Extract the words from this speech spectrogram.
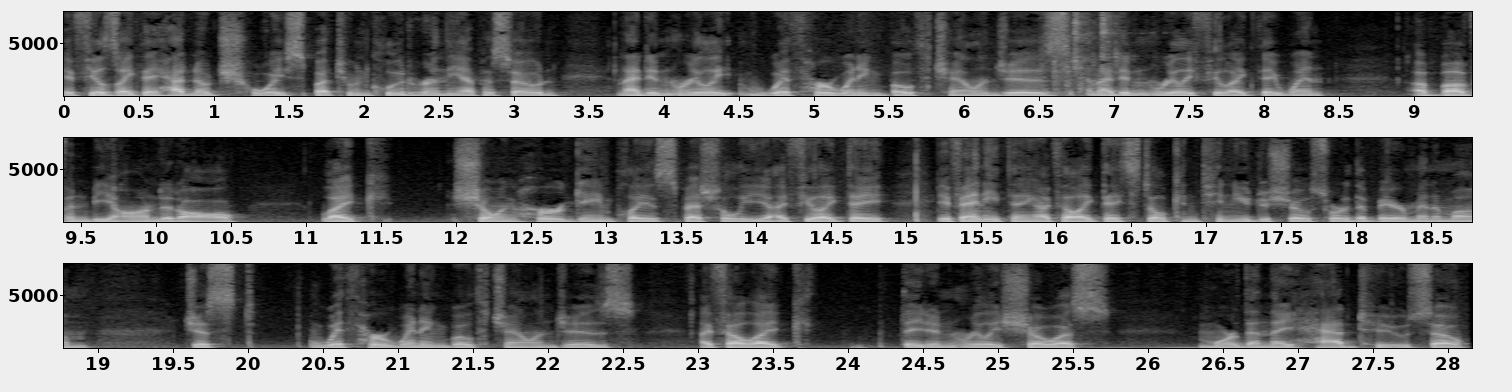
it feels like they had no choice but to include her in the episode. And I didn't really, with her winning both challenges, and I didn't really feel like they went above and beyond at all. Like, showing her gameplay especially. I feel like they, if anything, I feel like they still continued to show sort of the bare minimum just with her winning both challenges. I felt like they didn't really show us more than they had to. So,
